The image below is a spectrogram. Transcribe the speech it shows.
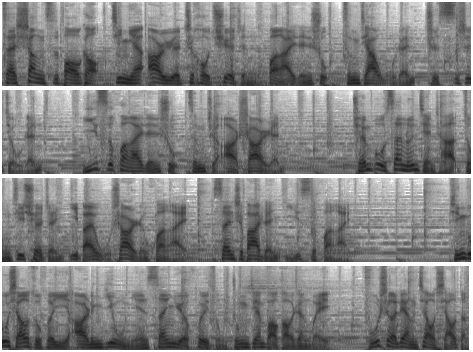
在上次报告今年二月之后确诊患癌人数增加五人至四十九人，疑似患癌人数增至二十二人。全部三轮检查总计确诊一百五十二人患癌，三十八人疑似患癌。评估小组会议二零一五年三月汇总中间报告认为，辐射量较小等，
